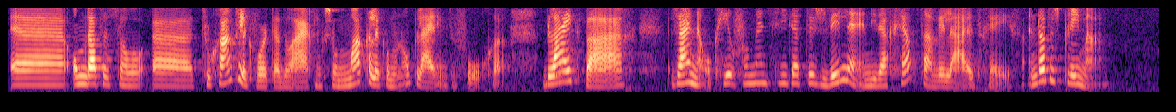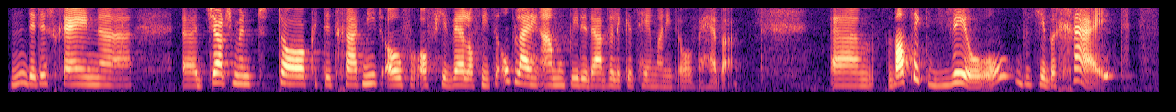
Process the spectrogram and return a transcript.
eh, omdat het zo uh, toegankelijk wordt daardoor eigenlijk, zo makkelijk om een opleiding te volgen. Blijkbaar zijn er ook heel veel mensen die dat dus willen en die daar geld aan willen uitgeven. En dat is prima. Hm, dit is geen uh, judgment talk. Dit gaat niet over of je wel of niet een opleiding aan moet bieden. Daar wil ik het helemaal niet over hebben. Um, wat ik wil dat je begrijpt,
